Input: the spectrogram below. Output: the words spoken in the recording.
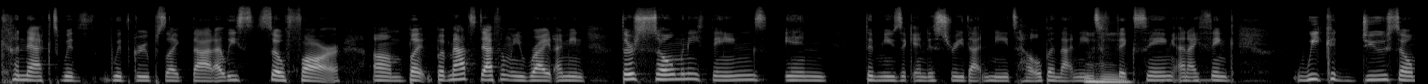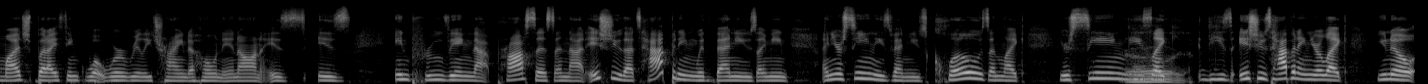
connect with with groups like that at least so far um but but matt's definitely right i mean there's so many things in the music industry that needs help and that needs mm-hmm. fixing. And i think we could do so much but i think what we're really trying to hone in on is is improving that process and that issue that's happening with venues. I mean and you're seeing these venues close and like you're seeing these Oh, like yeah. these issues happening you're like you know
